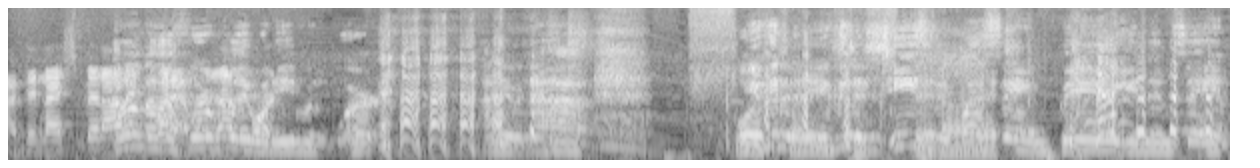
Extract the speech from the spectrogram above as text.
uh, didn't I spit on I don't it? know how Whatever. That's foreplay would even work. I don't even know how. You Foreplay could have you is could to have teased spit it by it. saying big and then saying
